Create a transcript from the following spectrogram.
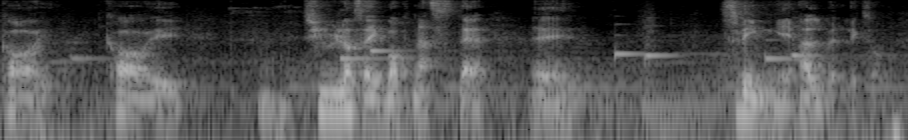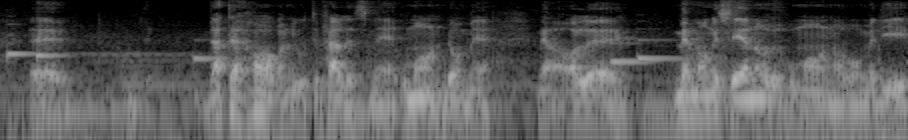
Hva, hva skjuler seg bak neste eh, sving i elven, liksom. Eh, dette har han jo til felles med romanen, da, med, med, alle Med mange senere romaner og med de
